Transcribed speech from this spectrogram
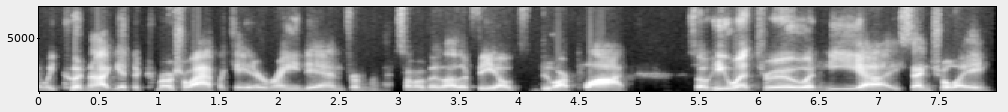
and we could not get the commercial applicator reined in from some of his other fields to do our plot. So he went through and he uh, essentially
